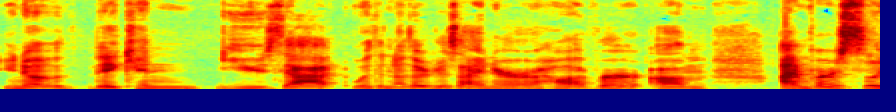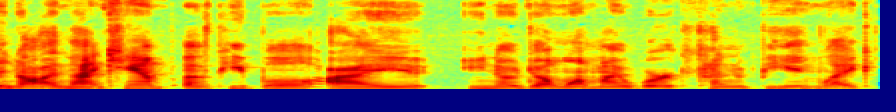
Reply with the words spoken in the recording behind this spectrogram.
you know they can use that with another designer however um, i'm personally not in that camp of people i you know don't want my work kind of being like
